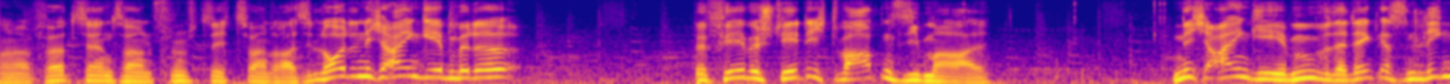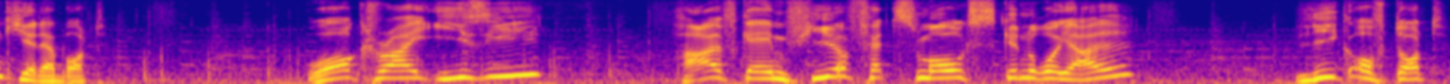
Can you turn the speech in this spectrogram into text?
114, 250, 32. Leute, nicht eingeben, bitte. Befehl bestätigt, warten Sie mal. Nicht eingeben, der denkt, das ist ein Link hier, der Bot. Warcry Easy. Half Game 4, Fat Smoke, Skin Royale. League of Dot.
